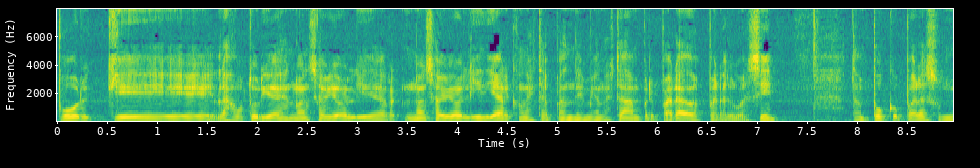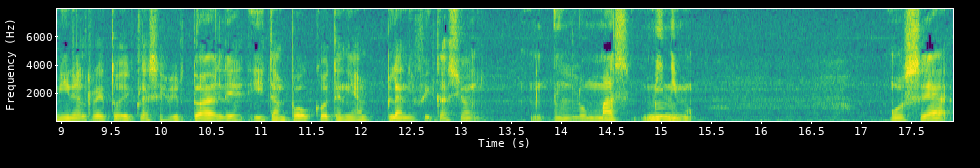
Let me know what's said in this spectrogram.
porque las autoridades no han sabido lidiar, no han sabido lidiar con esta pandemia, no estaban preparados para algo así, tampoco para asumir el reto de clases virtuales y tampoco tenían planificación en lo más mínimo. O sea,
